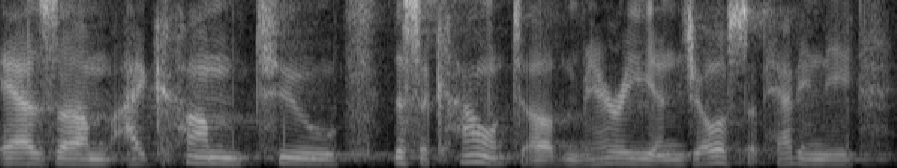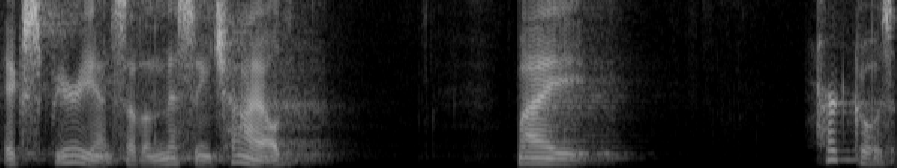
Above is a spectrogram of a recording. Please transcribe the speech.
as um, I come to this account of Mary and Joseph having the experience of a missing child, my heart goes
